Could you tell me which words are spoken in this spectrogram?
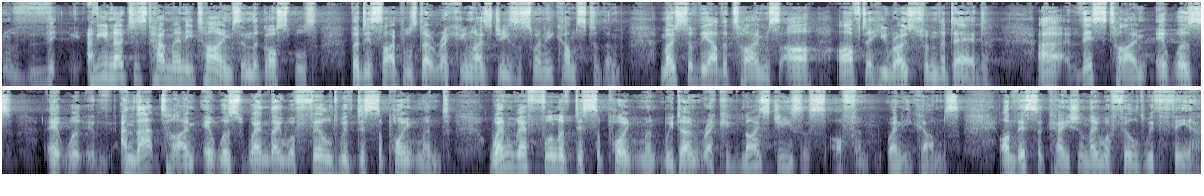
the, have you noticed how many times in the Gospels the disciples don't recognize Jesus when he comes to them? Most of the other times are after he rose from the dead. Uh, this time it was, it was, and that time it was when they were filled with disappointment. When we're full of disappointment, we don't recognize Jesus often when he comes. On this occasion, they were filled with fear.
